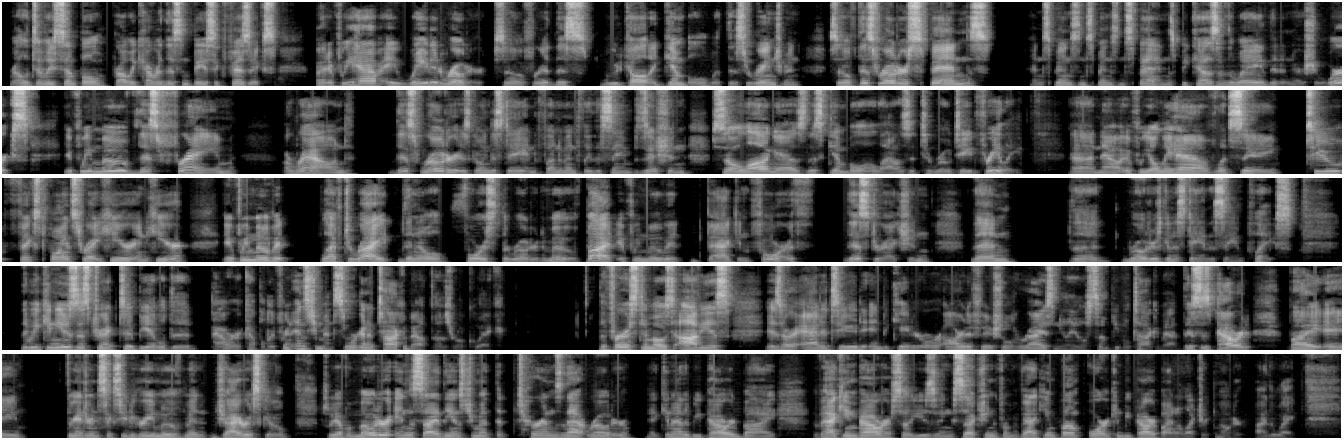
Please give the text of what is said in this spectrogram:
relatively simple, probably covered this in basic physics. But if we have a weighted rotor, so for this, we would call it a gimbal with this arrangement. So if this rotor spins and spins and spins and spins, because of the way that inertia works, if we move this frame around, this rotor is going to stay in fundamentally the same position so long as this gimbal allows it to rotate freely. Uh, now, if we only have, let's say, two fixed points right here and here, if we move it left to right, then it'll force the rotor to move. But if we move it back and forth this direction, then the rotor is going to stay in the same place. That we can use this trick to be able to power a couple different instruments. So we're going to talk about those real quick. The first and most obvious is our attitude indicator or artificial horizon you'll hear some people talk about. This is powered by a 360 degree movement gyroscope. So we have a motor inside the instrument that turns that rotor. It can either be powered by vacuum power, so using suction from a vacuum pump, or it can be powered by an electric motor, either way.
